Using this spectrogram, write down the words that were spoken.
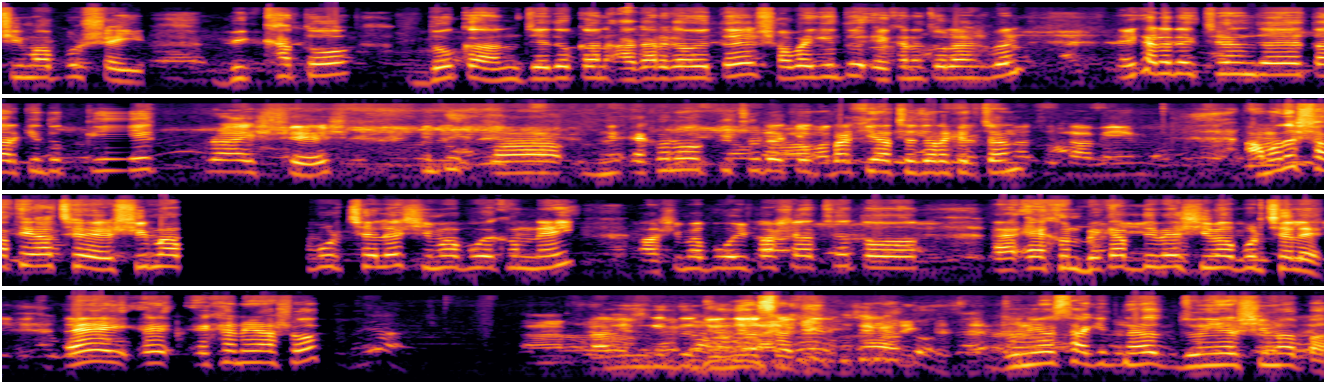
সীমাপুর সেই বিখ্যাত দোকান, যে দোকান আগারগাঁওতে সবাই কিন্তু এখানে চলে আসবেন। এখানে দেখছেন যে তার কিন্তু কেক প্রায় শেষ, কিন্তু এখনও কিছুটা কেক বাকি আছে যারা খেতে চান। আমাদের সাথে আছে সীমাপুর ছেলে, সীমাপু এখন নেই, আর সীমাপু ওই পাশে আছে, তো এখন বেকআপ দিবে সীমাপুর ছেলে। এই, এখানে আসো। তামিম কিন্তু জুনিয়র সাকিব। জুনিয়র সাকিব না জুনিয়র সীমাপা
